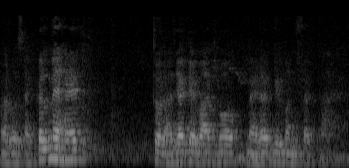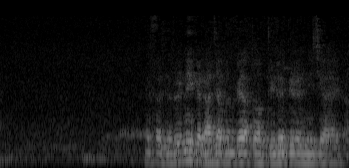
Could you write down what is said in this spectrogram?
और वो साइकिल में है तो राजा के बाद वो मेढक भी बन सकता है। ऐसा ज़रूरी नहीं कि राजा बन गया तो अब धीरे धीरे नीचे आएगा।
